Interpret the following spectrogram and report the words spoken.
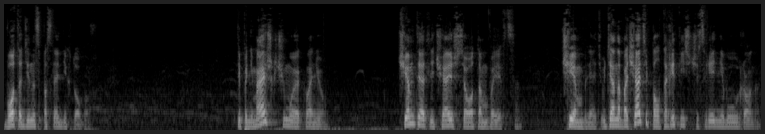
Вот один из последних топов. Ты понимаешь, к чему я клоню? Чем ты отличаешься от амвейвца? Чем, блядь? У тебя на бачате полторы тысячи среднего урона.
